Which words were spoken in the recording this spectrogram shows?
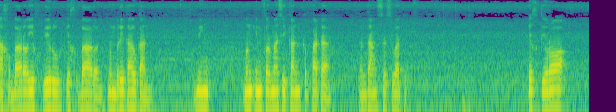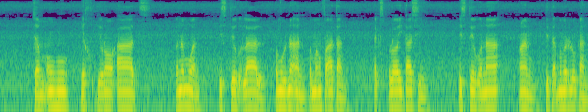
Akhbaro yukhbiru ikhbaron memberitahukan. Ming, menginformasikan kepada tentang sesuatu. Ikhtira jam'uhu ikhtiraat penemuan istighlal penggunaan pemanfaatan eksploitasi istighnaan tidak memerlukan.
